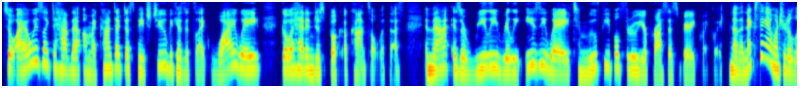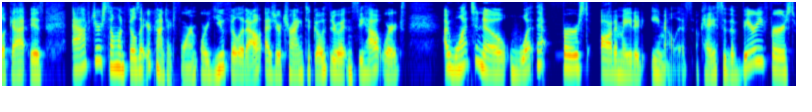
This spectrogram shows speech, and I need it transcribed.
So I always like to have that on my contact us page too, because it's like, why wait? Go ahead and just book a consult with us. And that is a really, really easy way to move people through your process very quickly. Now, the next thing I want you to look at is after someone fills out your contact form or you fill it out as you're trying to go through it and see how it works. I want to know what that first automated email is. Okay. So the very first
